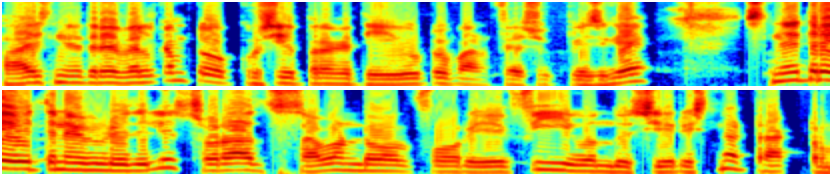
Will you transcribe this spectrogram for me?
ಹಾಯ್ ಸ್ನೇಹಿತರೆ welcome to Krishi Pragati YouTube and Facebook ಪೇಜ್ಗೆ ಸ್ನೇಹಿತರೆ, ಇವತ್ತಿನ ವಿಡಿಯೋದಲ್ಲಿ Swaraj seven double four F ಒಂದು ಸೀರೀಸ್ನ ಟ್ರ್ಯಾಕ್ಟರ್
